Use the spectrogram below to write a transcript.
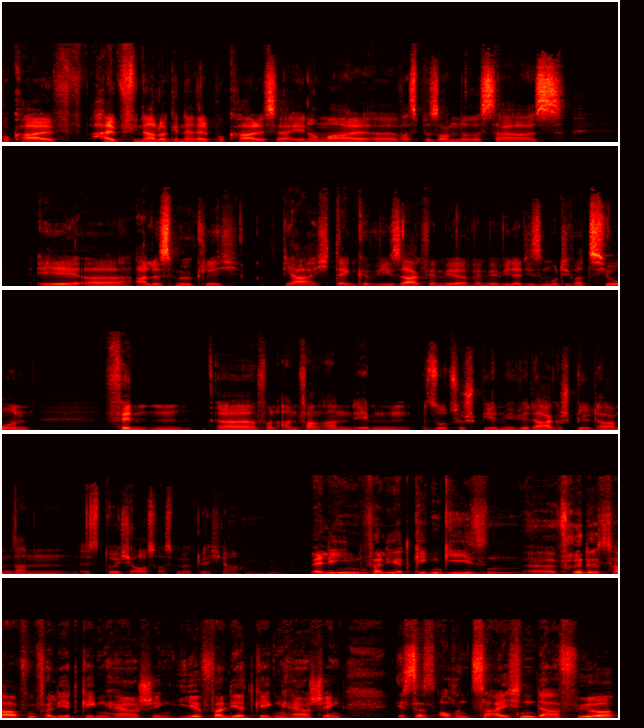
Pokal, Halbfinale oder generell Pokal ist ja eh nochmal äh, was Besonderes. Da ist eh äh, alles möglich. Ja, ich denke, wie gesagt, wenn wir, wenn wir wieder diese Motivation finden, äh, von Anfang an eben so zu spielen, wie wir da gespielt haben, dann ist durchaus was möglich, ja. Mhm. Berlin verliert gegen Gießen, äh, Friedrichshafen verliert gegen Hersching, ihr verliert gegen Hersching. Ist das auch ein Zeichen dafür,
